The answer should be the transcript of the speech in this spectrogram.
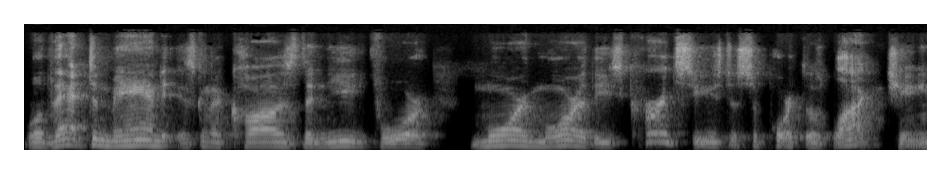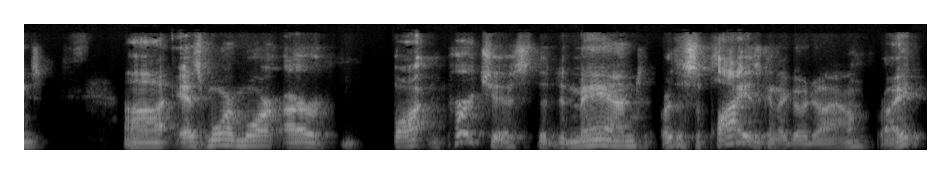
Well, that demand is going to cause the need for more and more of these currencies to support those blockchains. Uh, as more and more are bought and purchased, the demand or the supply is going to go down, right?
